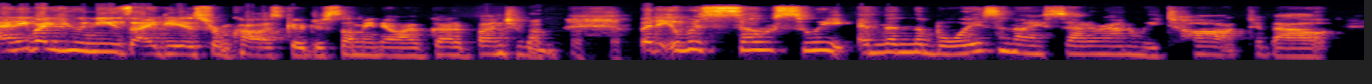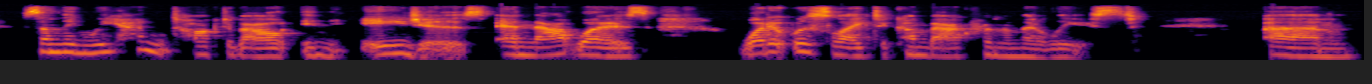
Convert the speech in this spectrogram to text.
anybody who needs ideas from Costco, just let me know. I've got a bunch of them. but it was so sweet. And then the boys and I sat around and we talked about something we hadn't talked about in ages, and that was what it was like to come back from the Middle East. Um,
